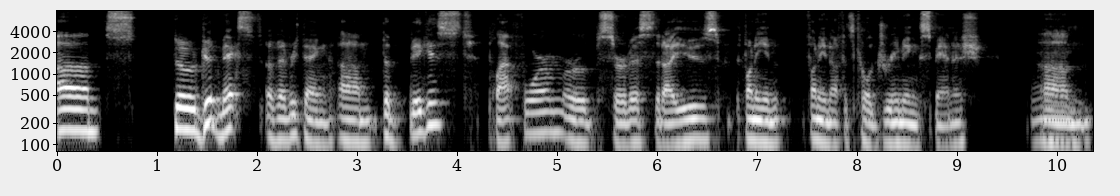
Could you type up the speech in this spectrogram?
Um, so good mix of everything. Um, the biggest platform or service that I use, funny funny enough, it's called Dreaming Spanish. Mm. Um,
